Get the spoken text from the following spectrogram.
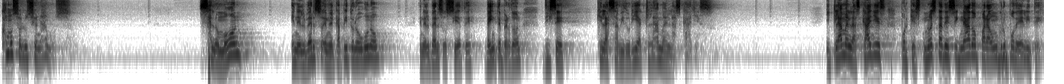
¿Cómo solucionamos? Salomón en el verso en el capítulo 1 en el verso 7, 20, perdón, dice que la sabiduría clama en las calles. Y clama en las calles porque no está designado para un grupo de élite.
